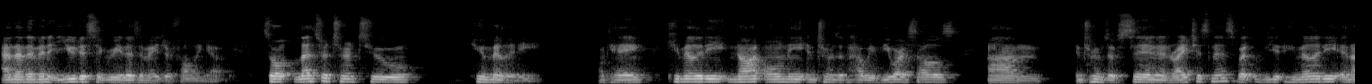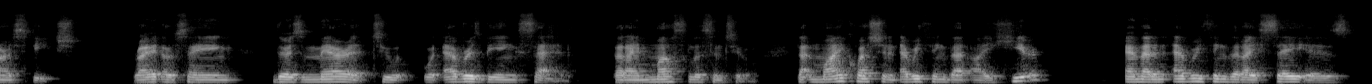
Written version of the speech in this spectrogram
And then the minute you disagree there's a major falling out. So let's return to humility okay? Humility not only in terms of how we view ourselves um, in terms of sin and righteousness but humility in our speech right? Of saying there's merit to whatever is being said that I must listen to. That my question in everything that I hear and that in everything that I say is,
